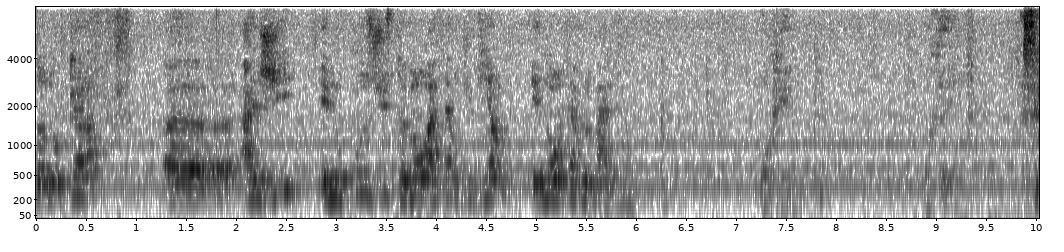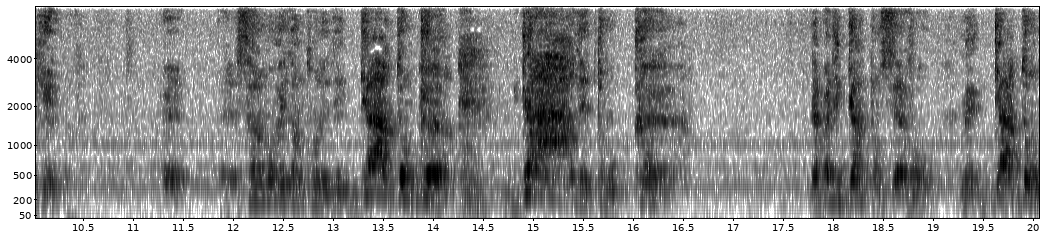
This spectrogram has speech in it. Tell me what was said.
dans nos cœurs, euh, agit et nous pousse justement à faire du bien et non à faire le mal. Ok. Ok. C'est que euh, euh, Salomon est en train de dire garde ton cœur. Garde ton cœur. Il n'a pas dit garde ton cerveau, mais garde ton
